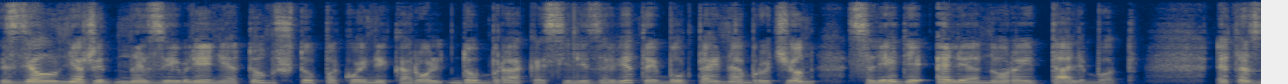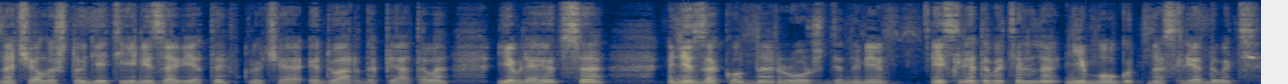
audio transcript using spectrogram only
сделал неожиданное заявление о том, что покойный король до брака с Елизаветой был тайно обручен с леди Элеонорой Тальбот. Это означало, что дети Елизаветы, включая Эдуарда V, являются незаконно рожденными и, следовательно, не могут наследовать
